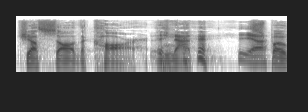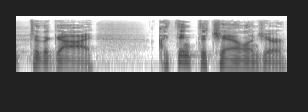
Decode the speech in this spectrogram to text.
just saw the car and not Yeah. spoke to the guy? I think the Challenger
